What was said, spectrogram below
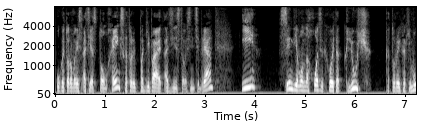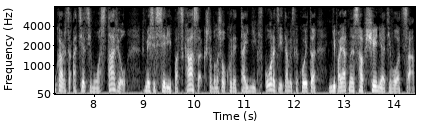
у которого есть отец Том Хэнкс, который погибает 11 сентября, и сын его находит какой-то ключ, который, как ему кажется, отец ему оставил вместе с серией подсказок, чтобы нашел какой-то тайник в городе, и там есть какое-то непонятное сообщение от его отца.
